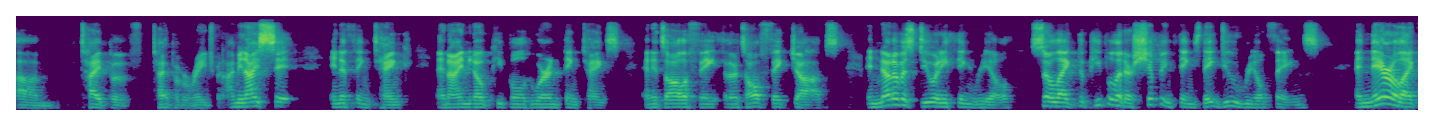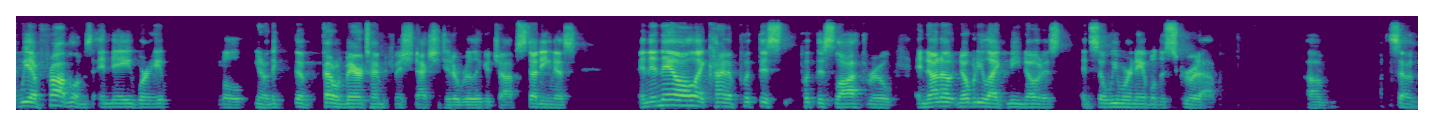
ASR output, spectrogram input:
um, type of type of arrangement. I mean, I sit in a think tank and I know people who are in think tanks, and it's all a fake, it's all fake jobs, and none of us do anything real. So like the people that are shipping things, they do real things, and they're like, we have problems, and they were able, you know, the, the Federal Maritime Commission actually did a really good job studying this, and then they all like kind of put this put this law through, and none nobody like me noticed, and so we weren't able to screw it up. Um, so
